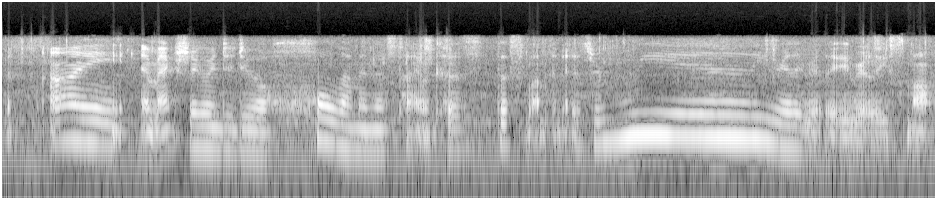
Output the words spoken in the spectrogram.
but I am actually going to do a whole lemon this time because this lemon is really really really really small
